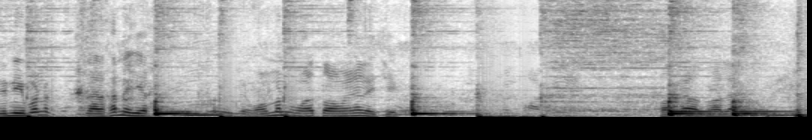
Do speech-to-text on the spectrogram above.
ดี๋ยวนี้มันแต่ขั้นละดนเดี๋ยวมันหัวตอไม่ได้เลยจิพอแล้วพอแล้ว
